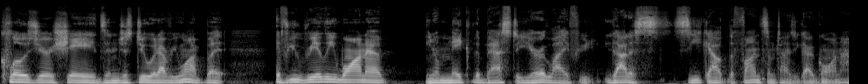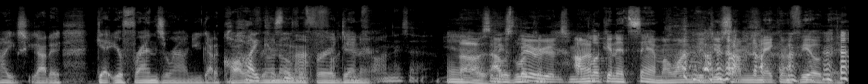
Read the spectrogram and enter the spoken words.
close your shades and just do whatever you want. But if you really want to you know make the best of your life you, you got to seek out the fun sometimes you got to go on hikes you got to get your friends around you got to call Hike everyone over for a dinner Fun, is it? Yeah, No, I was, I was looking man. i'm looking at sam i wanted to do something to make him feel good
